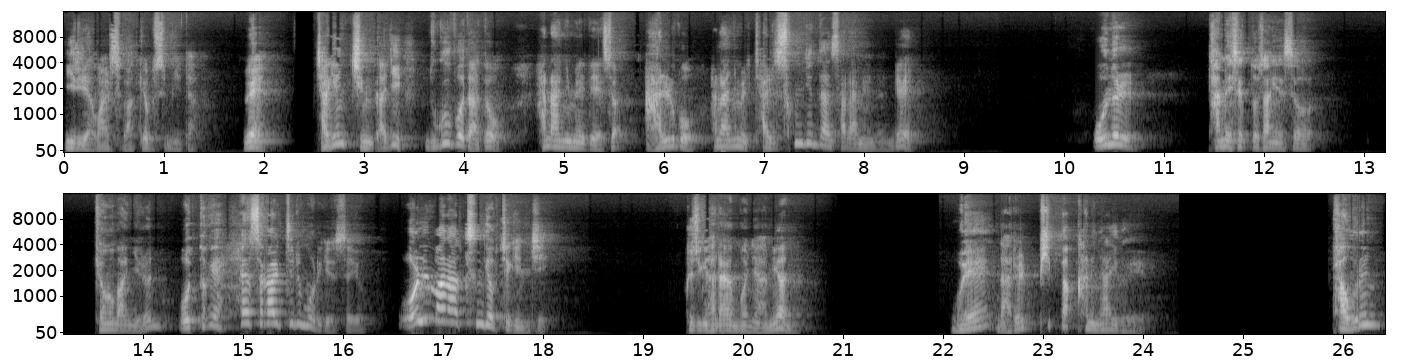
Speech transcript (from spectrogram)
일이라고 할 수밖에 없습니다. 왜? 자기는 지금까지 누구보다도 하나님에 대해서 알고 하나님을 잘 섬긴다는 사람이었는데 오늘 담에색 도상에서 경험한 일은 어떻게 해석할지를 모르겠어요. 얼마나 충격적인지. 그 중에 하나가 뭐냐면 왜 나를 핍박하느냐 이거예요. 바울은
